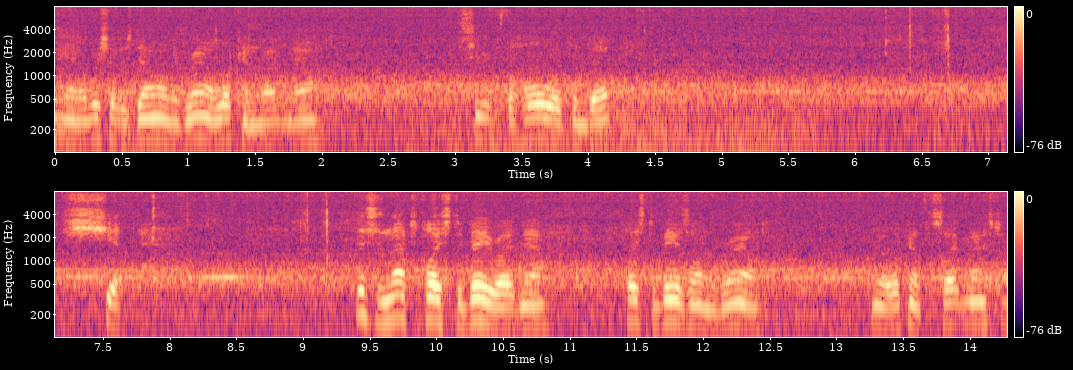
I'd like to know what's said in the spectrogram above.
Man, I wish I was down on the ground looking right now. See if the hole opened up. Shit. This is not the place to be right now. The place to be is on the ground. You know, looking at the site master.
